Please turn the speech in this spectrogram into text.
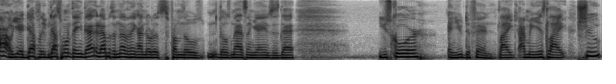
Oh yeah, definitely. That's one thing. That that was another thing I noticed from those those Madison games is that you score and you defend. Like I mean, it's like shoot.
